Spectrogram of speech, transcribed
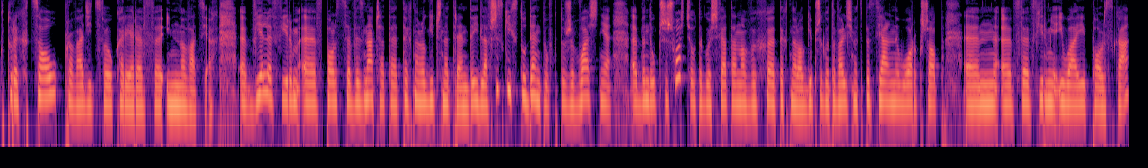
które chcą prowadzić swoją karierę w innowacjach. Wiele firm w Polsce wyznacza te technologiczne trendy i dla wszystkich studentów, którzy właśnie będą przyszłością tego świata nowych technologii, przygotowaliśmy specjalny workshop w firmie EY Polska,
